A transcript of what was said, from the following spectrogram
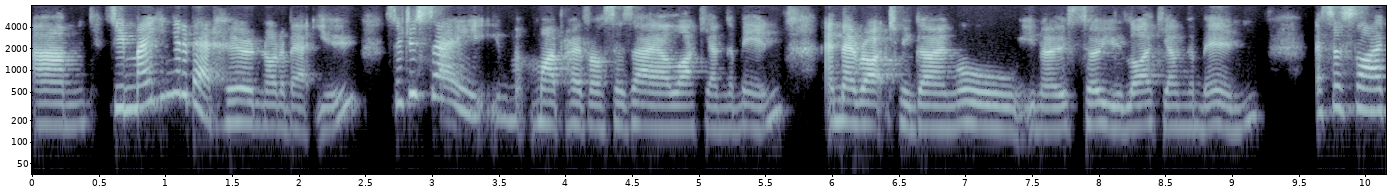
um, so you're making it about her and not about you. So just say my profile says, Hey, I like younger men. And they write to me going, Oh, you know, so you like younger men it's just like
